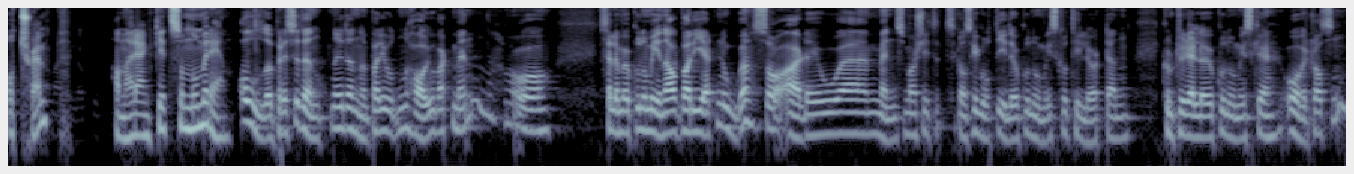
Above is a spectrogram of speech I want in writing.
Og Trump, han er ranket som nummer én. Alle presidentene i denne perioden har jo vært menn. og selv om økonomien har variert noe, så er det jo eh, menn som har sittet ganske godt i det økonomiske og tilhørt den kulturelle og økonomiske overklassen.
